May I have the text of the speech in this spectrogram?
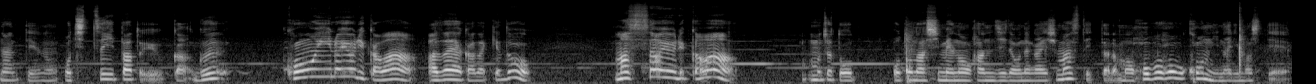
何て言うの落ち着いたというかぐ紺色よりかは鮮やかだけど真っ青よりかはもうちょっとおとなしめの感じでお願いしますって言ったらまあほぼほぼ紺になりまして、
